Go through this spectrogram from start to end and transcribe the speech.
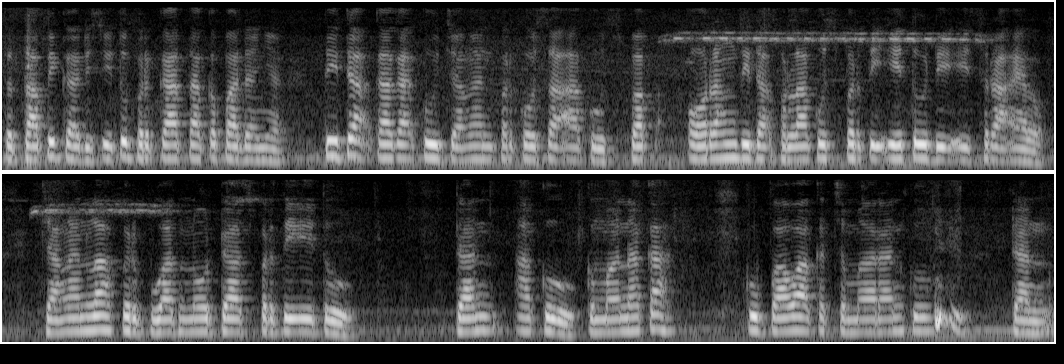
Tetapi gadis itu berkata kepadanya Tidak kakakku jangan perkosa aku Sebab orang tidak berlaku seperti itu di Israel. Janganlah berbuat noda seperti itu. Dan aku ke manakah ku bawa kecemaranku dan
